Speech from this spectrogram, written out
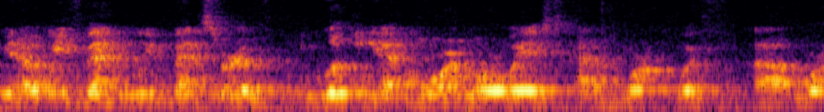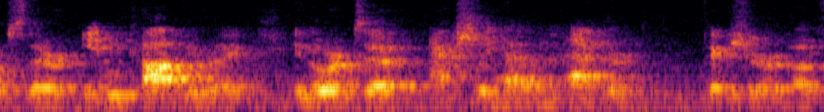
you know, we've been, we've been sort of looking at more and more ways to kind of work with uh, works that are in copyright in order to actually have an accurate picture of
